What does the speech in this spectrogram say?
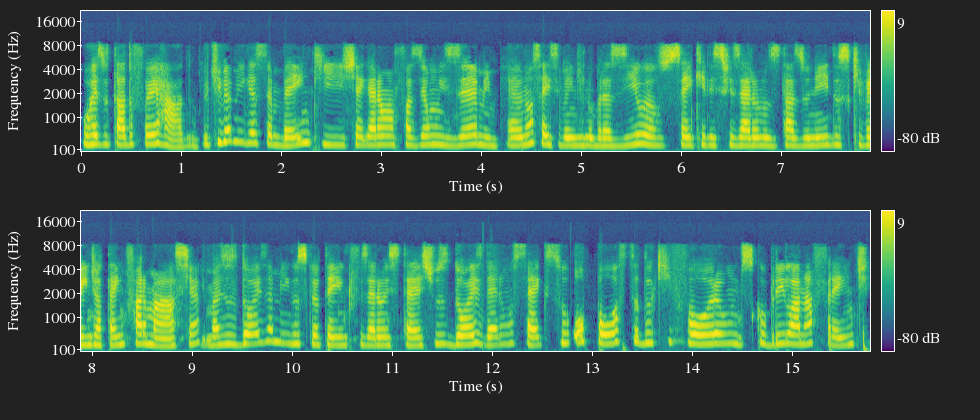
o resultado foi errado. Eu tive amigas também que chegaram a fazer um exame, é, eu não sei se vende no Brasil, eu sei que eles fizeram nos Estados Unidos, que vende até em farmácia, mas os dois amigos que eu tenho que fizeram esse teste, os dois deram o sexo oposto do que foram descobrir lá na frente,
